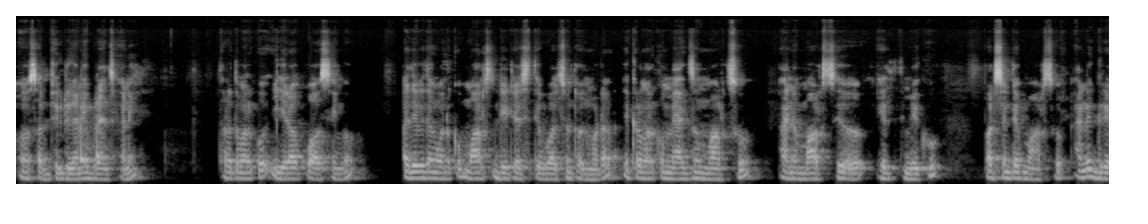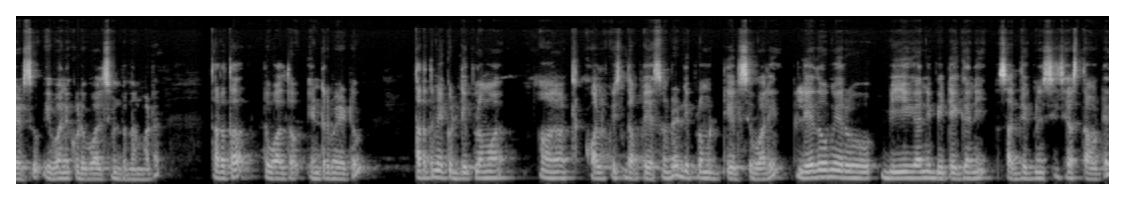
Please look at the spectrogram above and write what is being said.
సబ్జెక్ట్ కానీ బ్రాంచ్ కానీ తర్వాత మనకు ఇయర్ ఆఫ్ పాసింగ్ అదేవిధంగా మనకు మార్క్స్ డీటెయిల్స్ అయితే ఇవ్వాల్సి ఉంటుంది అనమాట ఇక్కడ మనకు మ్యాక్సిమం మార్క్స్ అండ్ మార్క్స్ ఏదైతే మీకు పర్సెంటేజ్ మార్క్స్ అండ్ గ్రేడ్స్ ఇవన్నీ కూడా ఇవ్వాల్సి ఉంటుంది అనమాట తర్వాత ట్వెల్త్ ఇంటర్మీడియట్ తర్వాత మీకు డిప్లొమా క్వాలిఫికేషన్ అప్లై చేస్తుంటే డిప్లొమా డీటెయిల్స్ ఇవ్వాలి. లేదు మీరు బీఈ కానీ బీటెక్ కానీ సబ్జెక్ట్ నుంచి చేస్తూ ఉంటే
